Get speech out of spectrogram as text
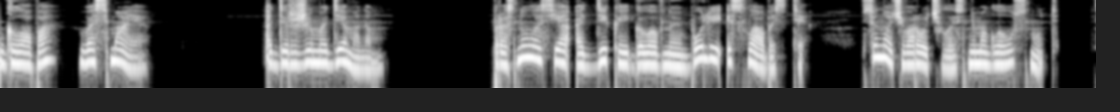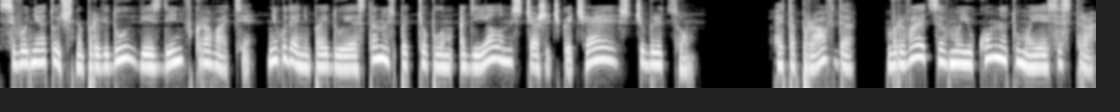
Глава восьмая. Одержима демоном. Проснулась я от дикой головной боли и слабости. Всю ночь ворочалась, не могла уснуть. Сегодня я точно проведу весь день в кровати. Никуда не пойду и останусь под теплым одеялом с чашечкой чая с чабрецом. Это правда? Врывается в мою комнату моя сестра.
